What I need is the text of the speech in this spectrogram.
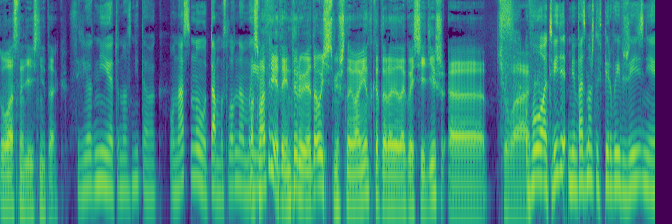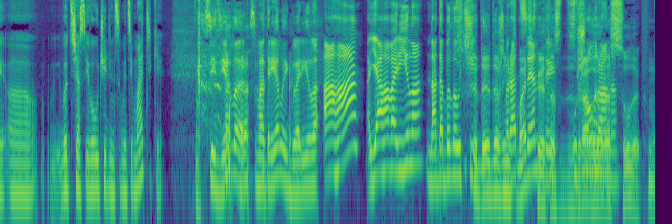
У вас, надеюсь, не так. Серьезно? Нет, у нас не так. У нас, ну, там, условно, мы... Посмотри это интервью, это очень смешной момент, который ты такой сидишь, э, чувак. Вот, видишь, возможно, впервые в жизни, э, вот сейчас его учительница математики сидела, смотрела и говорила, ага, я говорила, надо было учить. Слушай, да это даже не математика, это здравый рассудок. Ну,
